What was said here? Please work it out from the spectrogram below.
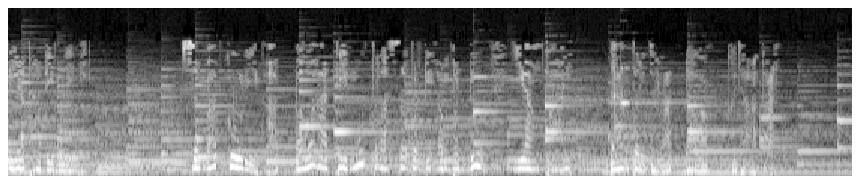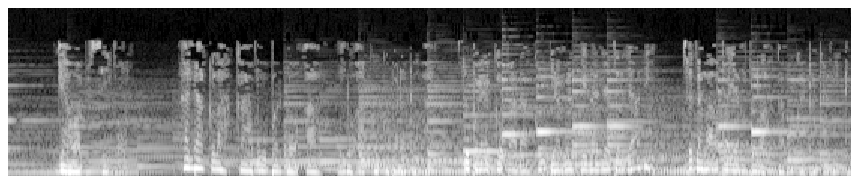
niat hatimu ini. Sebab kulihat bahwa hatimu telah seperti empedu yang pahit dan terjerat dalam kejahatan. Jawab Simon, hendaklah kamu berdoa untuk aku kepada Tuhan, supaya kepadaku jangan kiranya terjadi segala apa yang telah kamu katakan itu.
